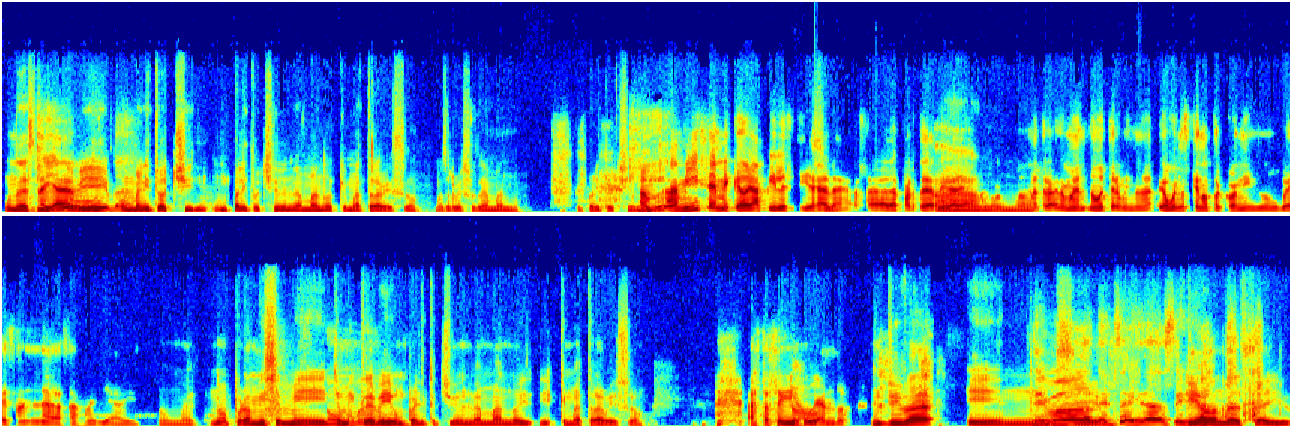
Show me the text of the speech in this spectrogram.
una vez me Onda. un manito chino, un palito chino en la mano que me atravesó, me atravesó la mano. Un palito chino. A, a mí se me quedó la piel estirada, o sea, la parte de arriba de la Ah, mano. no No, me, no, me, no me terminó. Lo bueno es que no tocó ningún hueso ni nada, o sea, fue ya bien. No, no, pero a mí se me, No yo me clavé un palito chino en la mano y, y que me atravesó. Hasta seguir Yo- jugando. Yo iba en, no Simón, sé, el Saida ¿qué onda, Said?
